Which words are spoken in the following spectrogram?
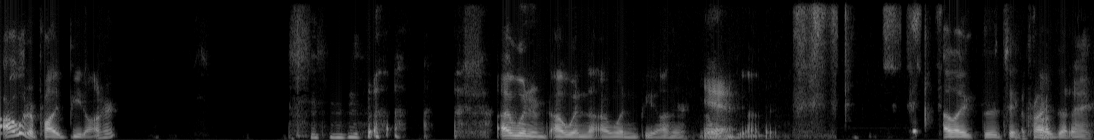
I would have probably beat on her. I wouldn't. I wouldn't. I wouldn't be on her. I Yeah. wouldn't be on her. I like to take pride that I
